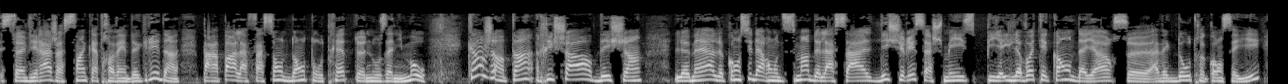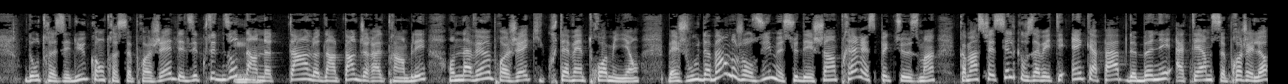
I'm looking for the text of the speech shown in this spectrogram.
c'est un virage à 180 degrés par rapport à la façon dont on traite nos animaux. Quand j'entends Richard Deschamps, le maire, le conseiller d'arrondissement de La Salle, déchirer sa chemise, puis il a voté contre d'ailleurs avec d'autres conseillers, d'autres élus contre ce projet, de dire, écoutez, nous autres, dans mm. notre temps, là, dans le temps de Gérald Tremblay, on avait un projet qui coûtait 23 millions. Ben, je vous demande aujourd'hui, Monsieur Deschamps, très respectueusement, comment se fait-il que vous avez été incapable de mener à terme ce projet-là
